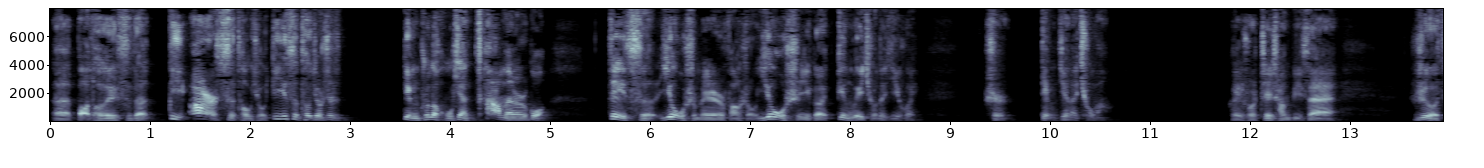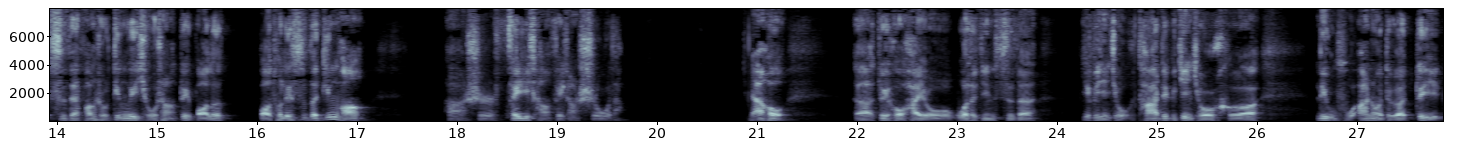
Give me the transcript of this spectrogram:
呃保托雷斯的第二次头球，第一次头球是顶出了弧线，擦门而过，这次又是没人防守，又是一个定位球的机会，是顶进了球网。可以说这场比赛，热刺在防守定位球上对保勒保托雷斯的盯防，啊是非常非常失误的。然后，呃，最后还有沃特金斯的一个进球，他这个进球和利物浦阿诺德对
